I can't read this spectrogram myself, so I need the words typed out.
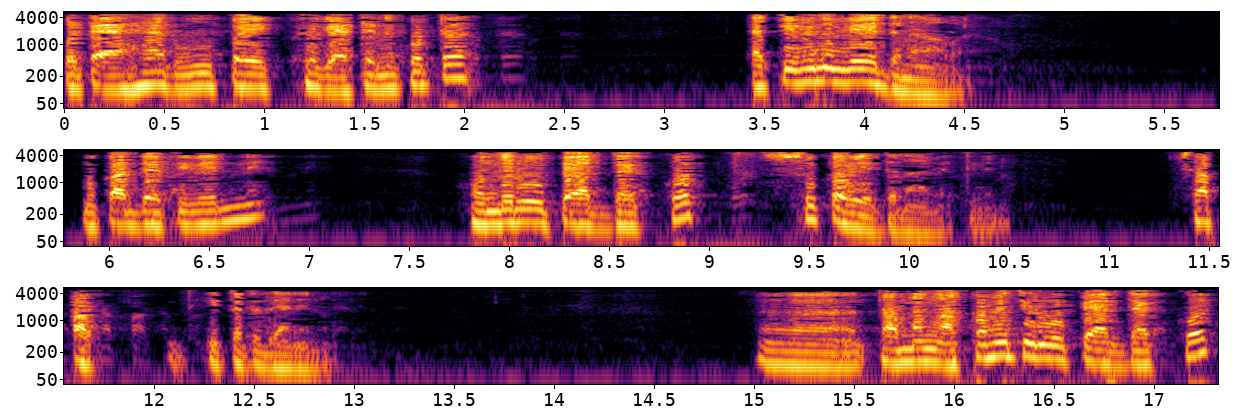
කොට ඇහැ රූප එක්ක ගැටෙනකොට ඇති වෙන වේදනාව. මොකක්ද ඇති වෙන්නේ? හොඳ රූපයක් දැක්කොත් සුඛ වේදනාවක් ඇති වෙනවා. සපක් හිතට දැනෙනවා. තමන් අකමැති රූපයක් දැක්කොත්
